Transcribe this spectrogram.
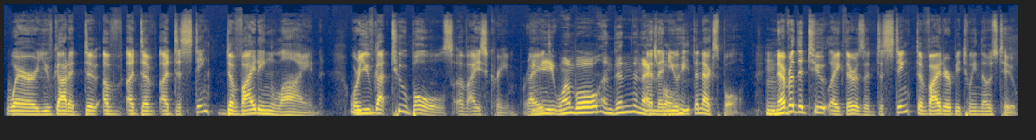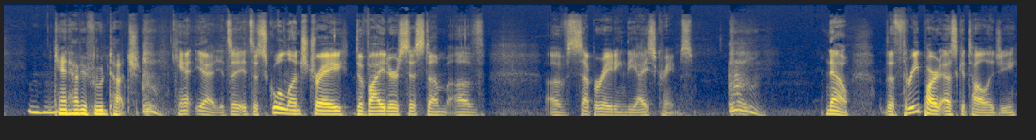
where you've got a, di- a, a, di- a distinct dividing line or you've mm-hmm. got two bowls of ice cream right? you eat one bowl and then the next and then bowl. you eat the next bowl. Mm-hmm. Never the two like there is a distinct divider between those two. Mm-hmm. Can't have your food touch. can't yeah it's a it's a school lunch tray divider system of of separating the ice creams. Now the three part eschatology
